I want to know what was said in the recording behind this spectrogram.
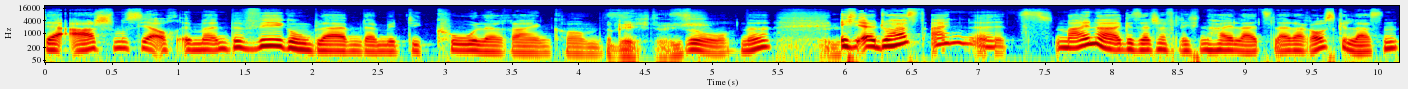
Der Arsch muss ja auch immer in Bewegung bleiben, damit die Kohle reinkommt. Richtig. So, ne? Ich, äh, du hast einen äh, meiner gesellschaftlichen Highlights leider rausgelassen.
